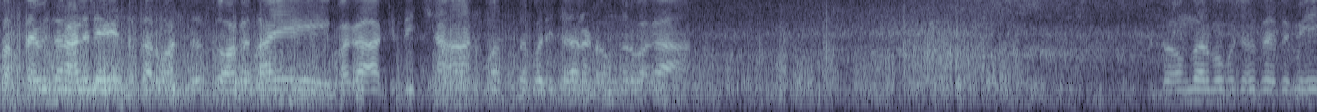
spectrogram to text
सत्तावीस जण आलेले आहेत. सर्वांचं स्वागत आहे. बघा किती छान मस्त परिसर डोंगर बघा. डोंगर बघू शकताय तुम्ही.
